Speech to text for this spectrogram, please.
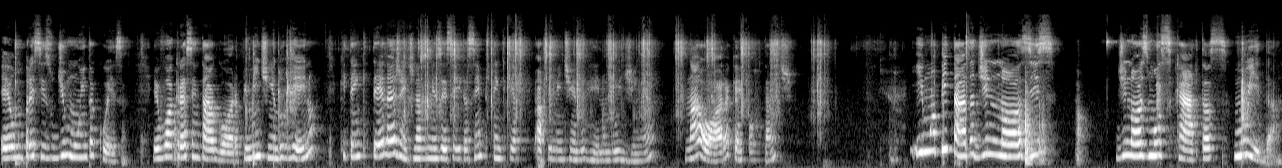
eu não preciso de muita coisa. Eu vou acrescentar agora pimentinha do reino, que tem que ter, né, gente? Nas minhas receitas sempre tem que ter a pimentinha do reino moidinha, na hora, que é importante. E uma pitada de nozes de noz moscatas moída.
